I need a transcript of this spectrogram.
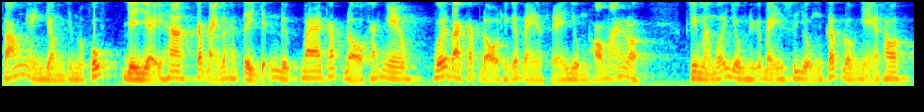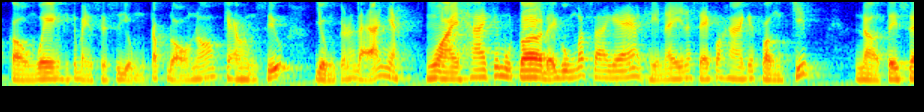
6.000 dòng trên một phút. Vì vậy ha các bạn có thể tùy chỉnh được ba cấp độ khác nhau. Với ba cấp độ thì các bạn sẽ dùng thoải mái rồi khi mà mới dùng thì các bạn sử dụng cấp độ nhẹ thôi, còn quen thì các bạn sẽ sử dụng tốc độ nó cao hơn xíu, dùng cho nó đã nha. Ngoài hai cái motor để gung massage ra thì nay nó sẽ có hai cái phần chip NTC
